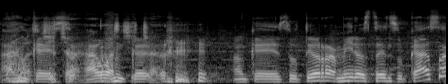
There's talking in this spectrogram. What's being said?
Aguas, chicha, aguas, aunque, chicha. aunque su tío Ramiro esté en su casa,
